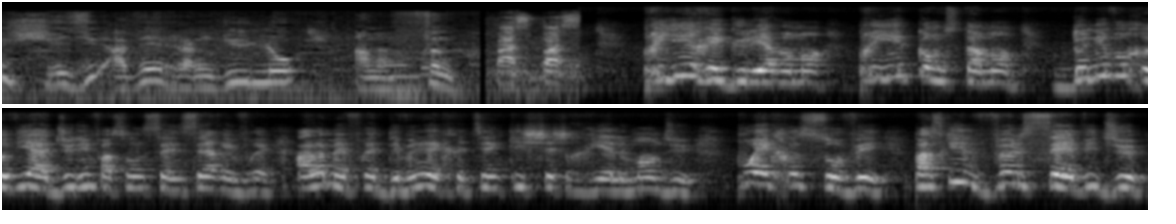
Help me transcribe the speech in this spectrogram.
Jésus avait rendu l'eau en vin. Passe, passe. Priez régulièrement, priez constamment, donnez votre vie à Dieu d'une façon sincère et vraie. Alors mes frères, devenez des chrétiens qui cherchent réellement Dieu pour être sauvés, parce qu'ils veulent servir Dieu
